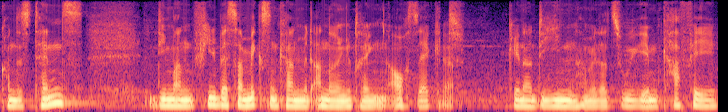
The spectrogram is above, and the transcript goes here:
Konsistenz, die man viel besser mixen kann mit anderen Getränken. Auch Sekt, Grenadinen haben wir dazugegeben, Kaffee.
